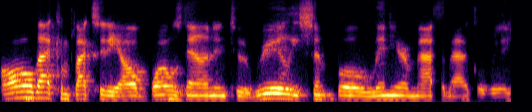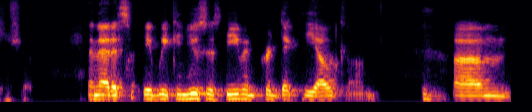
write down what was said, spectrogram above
all that complexity all boils down into a really simple linear mathematical relationship and that it's we can use this to even predict the outcome mm-hmm. um,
